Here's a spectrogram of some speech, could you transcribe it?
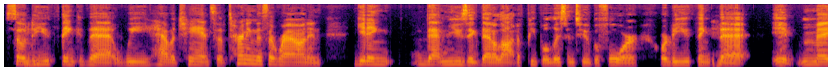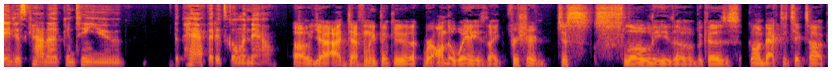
So, mm-hmm. do you think that we have a chance of turning this around and getting that music that a lot of people listened to before? Or do you think mm-hmm. that it may just kind of continue the path that it's going now? Oh yeah, I definitely think uh, we're on the ways, like for sure. Just slowly though, because going back to TikTok,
